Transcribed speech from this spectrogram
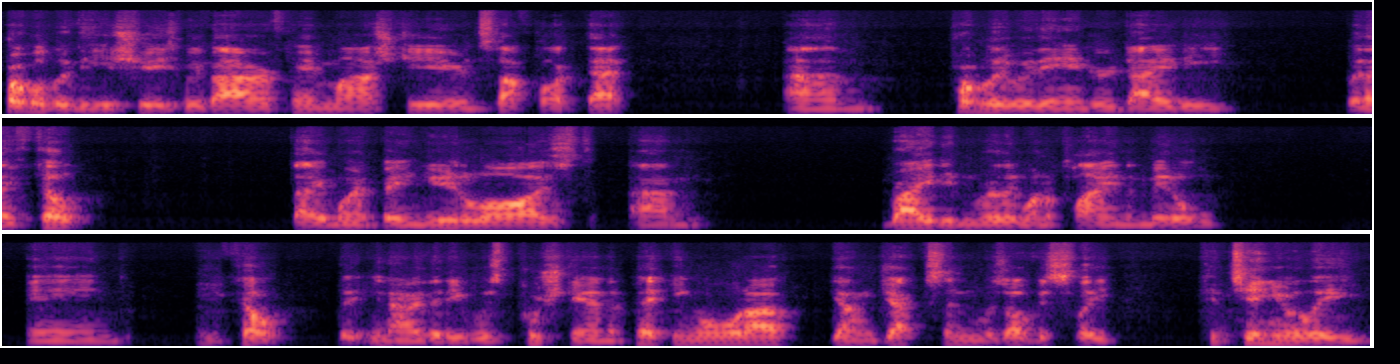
probably the issues with RFM last year and stuff like that. Um, probably with Andrew Davey, where they felt they weren't being utilised. Um, Ray didn't really want to play in the middle, and he felt that you know that he was pushed down the pecking order. Young Jackson was obviously continually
